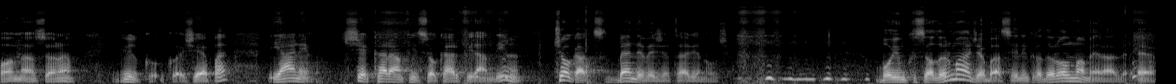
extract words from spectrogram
Ondan sonra gül şey yapar. Yani çiçek karanfil sokar filan değil mi? Çok haklısın. Ben de vejetaryen olacağım. Boyum kısalır mı acaba? Senin kadar olmam herhalde. Evet.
